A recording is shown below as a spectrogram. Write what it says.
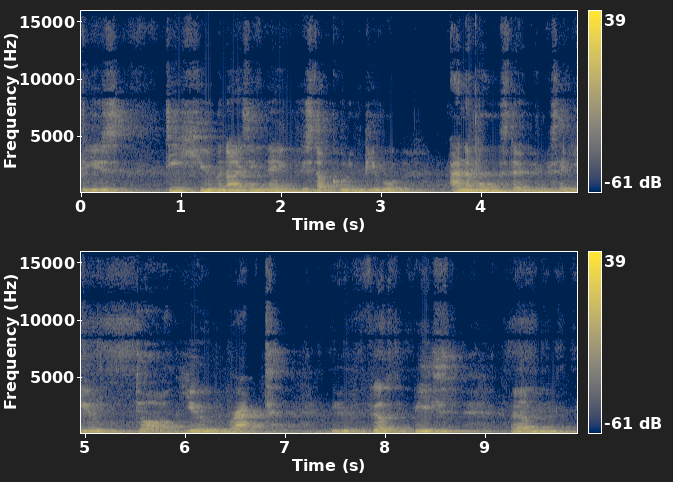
We use dehumanizing names. We start calling people animals, don't we? We say, you dog, you rat, you filthy beast, um,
